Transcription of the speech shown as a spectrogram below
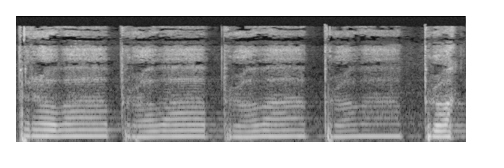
Prova, prova, prova, prova, prova.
